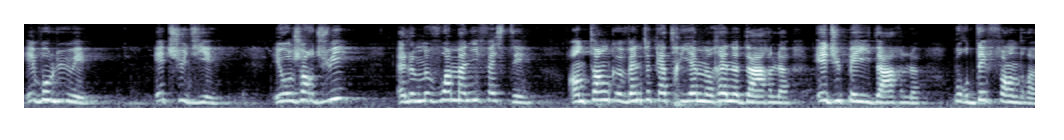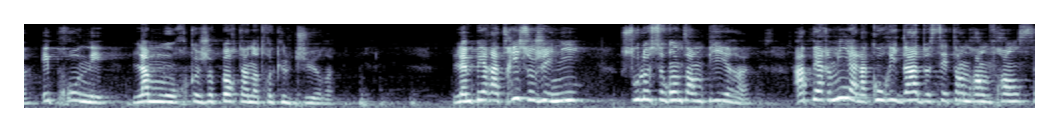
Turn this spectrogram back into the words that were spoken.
évoluer, étudier, et aujourd'hui, elle me voit manifester en tant que 24e reine d'Arles et du pays d'Arles pour défendre et prôner l'amour que je porte à notre culture. L'impératrice Eugénie, sous le Second Empire, a permis à la corrida de s'étendre en France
